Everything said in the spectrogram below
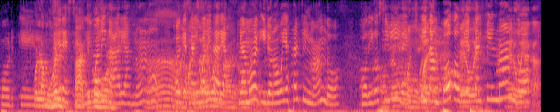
porque Por las la mujer. mujeres Ah, sean ¿qué cojones? igualitarias. No, no, no. Ah, porque sean igualitarias. Mi amor, y yo no voy a estar filmando códigos civiles y tampoco voy a estar filmando pero ve acá.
